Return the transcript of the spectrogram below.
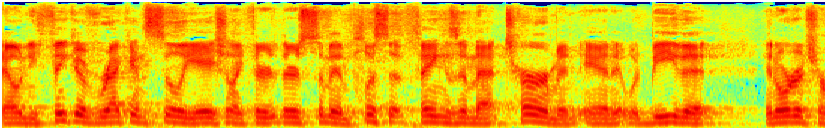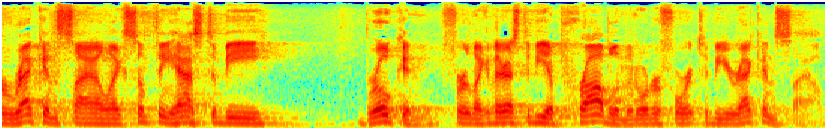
Now, when you think of reconciliation, like there, there's some implicit things in that term, and, and it would be that in order to reconcile, like something has to be broken for like there has to be a problem in order for it to be reconciled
